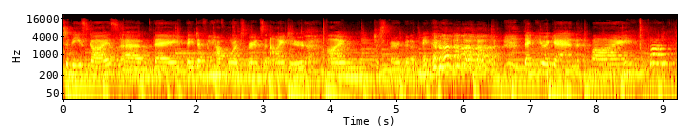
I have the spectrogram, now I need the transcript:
to these guys. Um, they, they definitely have more experience than I do. I'm just very good at makeup. Thank you again. Bye. Bye.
